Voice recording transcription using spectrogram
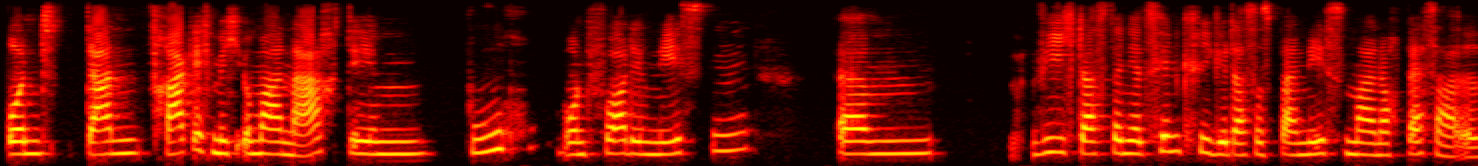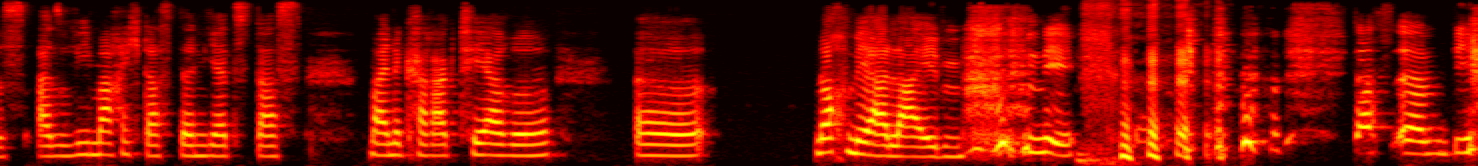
Und dann frage ich mich immer nach dem Buch und vor dem nächsten, ähm, wie ich das denn jetzt hinkriege, dass es beim nächsten Mal noch besser ist. Also wie mache ich das denn jetzt, dass meine Charaktere äh, noch mehr leiden? nee. dass, ähm, die,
